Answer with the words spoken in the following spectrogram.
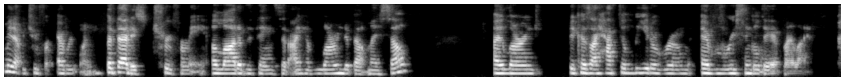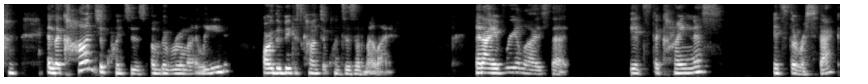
may not be true for everyone but that is true for me. A lot of the things that i have learned about myself i learned because i have to lead a room every single day of my life. And the consequences of the room i lead are the biggest consequences of my life. And i have realized that it's the kindness it's the respect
